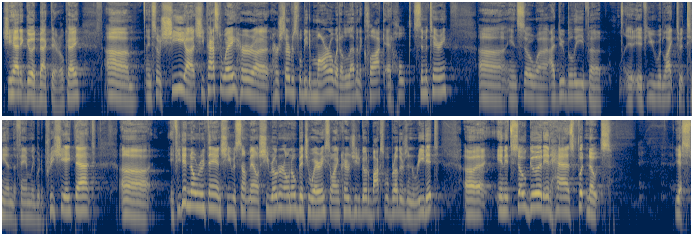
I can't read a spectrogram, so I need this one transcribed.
she had it good back there. Okay. Um, and so she, uh, she passed away. Her, uh, her service will be tomorrow at 11 o'clock at Holt Cemetery. Uh, and so uh, I do believe uh, if you would like to attend, the family would appreciate that. Uh, if you didn't know Ruth Ann, she was something else. She wrote her own obituary, so I encourage you to go to Boxwell Brothers and read it. and it's so good, it has footnotes. Yes,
